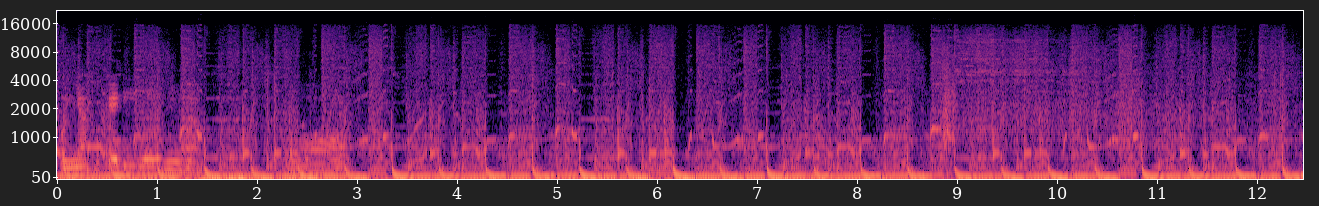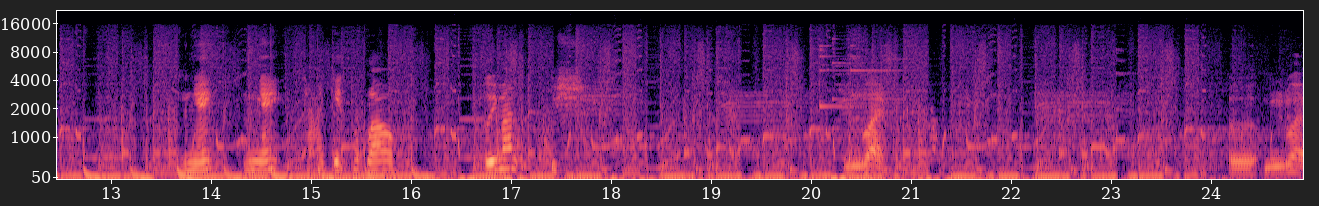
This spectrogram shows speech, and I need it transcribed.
ผลงานพวกแกดีเลยเนี่ยอ๋อนั่นไง นั่นไงทาเก็ตพวกเรา ตุ้ยมันมึงด้วย เออ มึงด้วย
